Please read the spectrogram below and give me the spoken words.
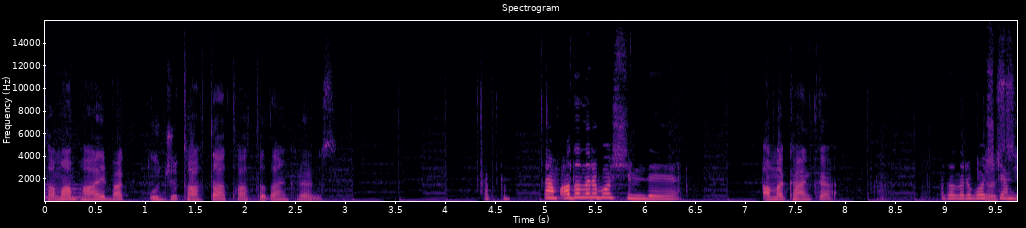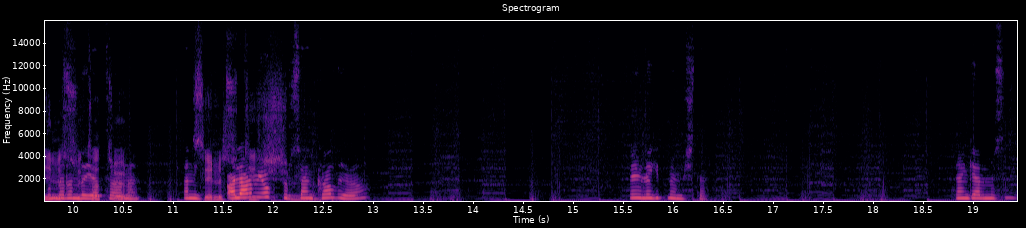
Tamam hayır bak ucu tahta tahtadan kırarız. Yaptım. Tamam adaları boş şimdi. Ama kanka Adaları boşken sihirli bunların da süt yatağını. atıyorum. Hani Sihirli sütü alarm yoktur sen şimdi. kal ya. Evle gitmemişler. Sen gelmesin.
